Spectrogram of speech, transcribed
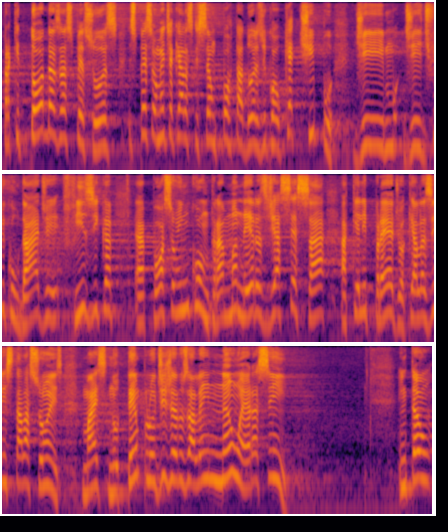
para que todas as pessoas, especialmente aquelas que são portadoras de qualquer tipo de, de dificuldade física, eh, possam encontrar maneiras de acessar aquele prédio, aquelas instalações. Mas no Templo de Jerusalém não era assim. Então,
